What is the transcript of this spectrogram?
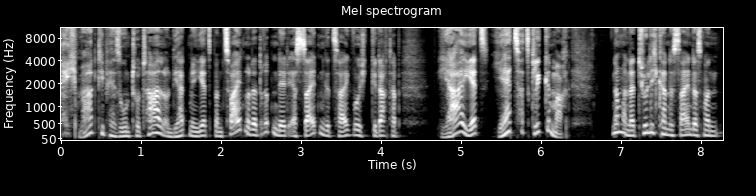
hey, ich mag die Person total. Und die hat mir jetzt beim zweiten oder dritten Date erst Seiten gezeigt, wo ich gedacht habe, ja, jetzt, jetzt hat's Klick gemacht. Nochmal, natürlich kann es sein, dass man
